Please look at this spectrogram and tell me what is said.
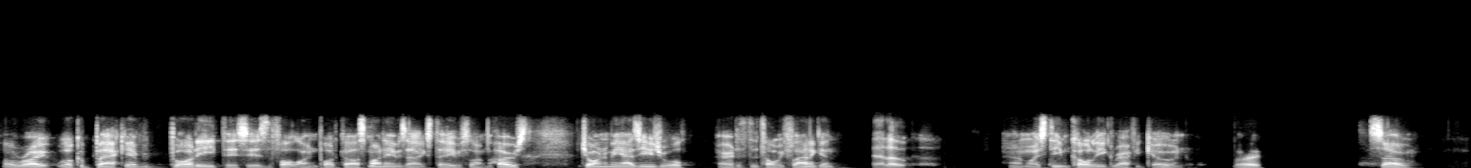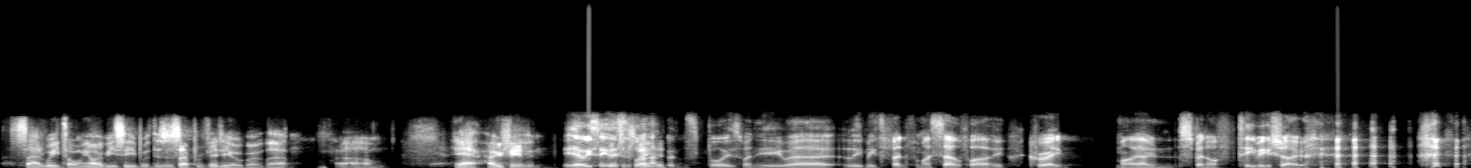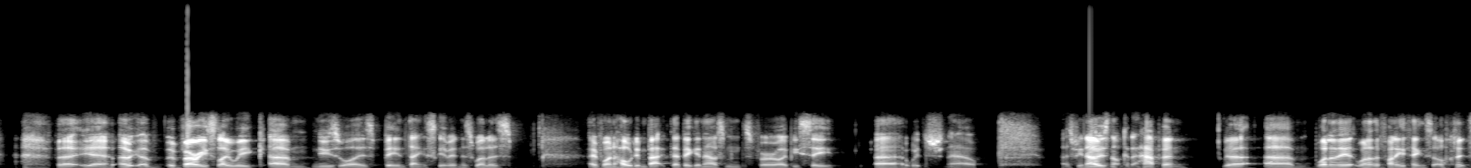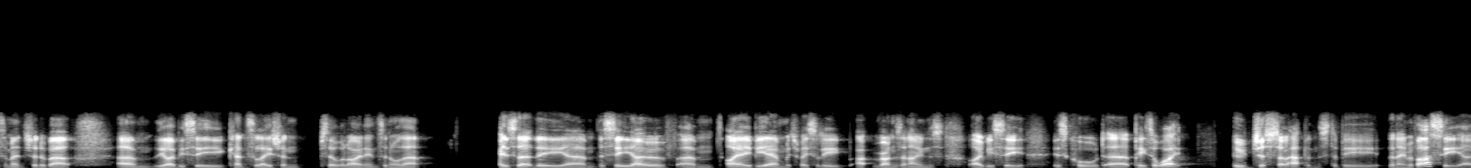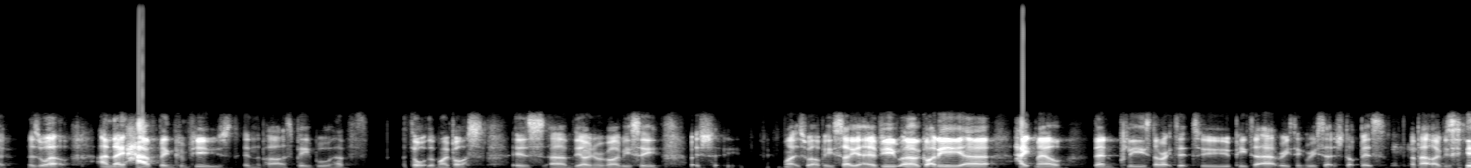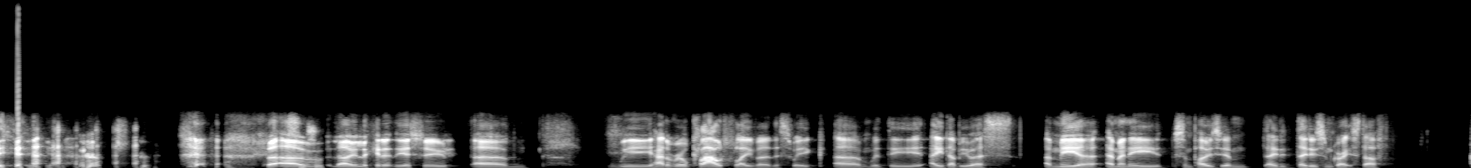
All right, welcome back, everybody. This is the Faultline Podcast. My name is Alex Davies. I'm the host. Joining me, as usual, editor Tommy Flanagan Hello. and my esteemed colleague Rafi Cohen. Right. So, sad week, Tommy IBC, but there's a separate video about that. Um, yeah, how you feeling? Yeah, we see Bit this is what happens, boys, when you uh, leave me to fend for myself. I create my own spin-off TV show. but yeah, a, a, very slow week um, news-wise, being Thanksgiving, as well as everyone holding back their big announcements for IBC, uh, which now, as we know, is not going to happen. But um, one of the one of the funny things I wanted to mention about um, the IBC cancellation, silver linings, and all that is that the um, the CEO of um, IABM, which basically uh, runs and owns IBC, is called uh, Peter White, who just so happens to be the name of our CEO as well. And they have been confused in the past. People have thought that my boss is uh, the owner of IBC, which might as well be. So yeah, if you uh, got any uh, hate mail, then please direct it to Peter at rethinkresearch.biz about IBC. but um, no, looking at the issue, um, we had a real cloud flavor this week um, with the AWS EMEA M&E symposium. They they do some great stuff.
